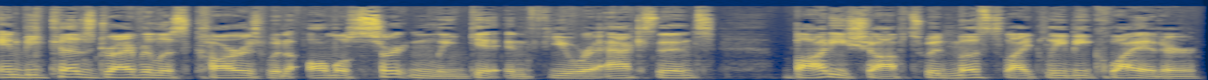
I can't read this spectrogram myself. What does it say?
And because driverless cars would almost certainly get in fewer accidents, body shops would most likely be quieter.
